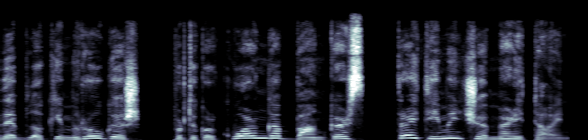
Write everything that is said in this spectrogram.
dhe bllokim rrugësh për të kërkuar nga Bankers trajtimin që meritojnë.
